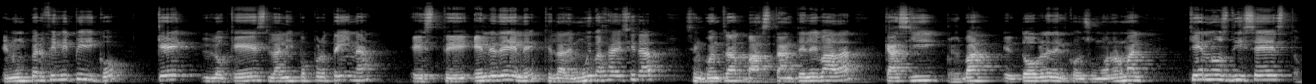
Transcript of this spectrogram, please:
en un perfil lipídico que lo que es la lipoproteína este, LDL, que es la de muy baja densidad, se encuentra bastante elevada, casi pues va el doble del consumo normal. ¿Qué nos dice esto?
